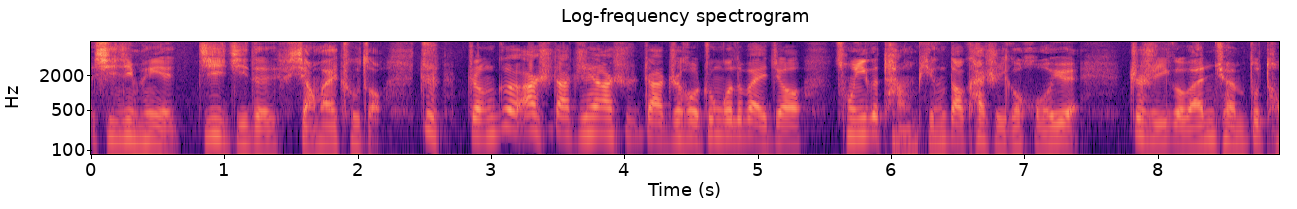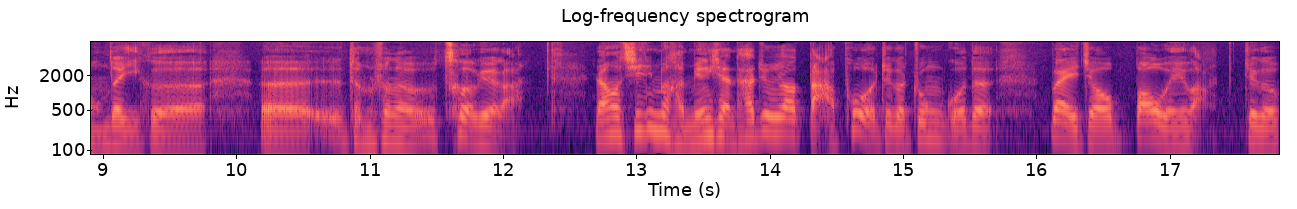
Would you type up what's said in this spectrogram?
习近平也积极的向外出走，就是整个二十大之前、二十大之后，中国的外交从一个躺平到开始一个活跃，这是一个完全不同的一个呃，怎么说呢？策略了。然后习近平很明显，他就要打破这个中国的外交包围网，这个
